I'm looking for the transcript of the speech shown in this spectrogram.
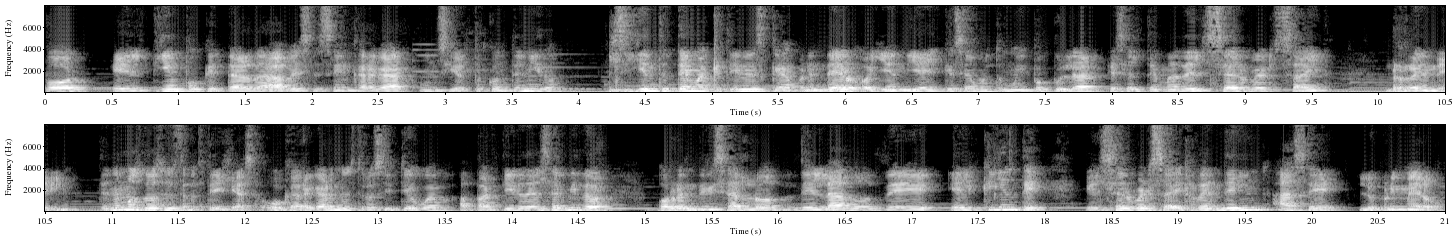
por el tiempo que tarda a veces en cargar un cierto contenido. El siguiente tema que tienes que aprender hoy en día y que se ha vuelto muy popular es el tema del server-side rendering. Tenemos dos estrategias, o cargar nuestro sitio web a partir del servidor o renderizarlo del lado del el cliente. El server-side rendering hace lo primero,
